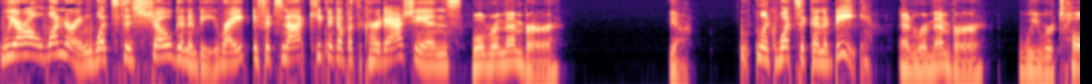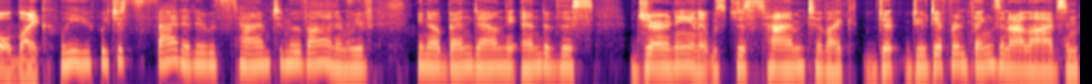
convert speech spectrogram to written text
we are all wondering what's this show going to be, right? If it's not Keeping Up with the Kardashians, well, remember, yeah, like what's it going to be? and remember, we were told like we we just decided it was time to move on, and we've you know been down the end of this journey, and it was just time to like d- do different things in our lives and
